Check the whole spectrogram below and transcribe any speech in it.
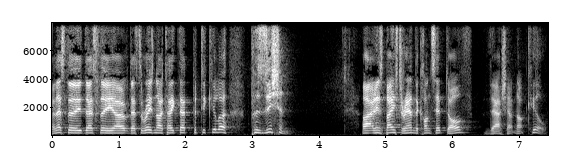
and that's the that's the uh, that's the reason I take that particular position. Uh, and it's based around the concept of thou shalt not kill.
